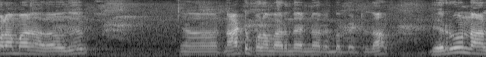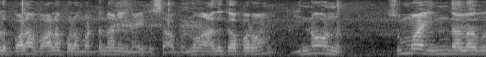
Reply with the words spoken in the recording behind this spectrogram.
பழமாக அதாவது நாட்டுப்பழமாக நாட்டு பழமாக இருந்தால் இன்னும் ரொம்ப பெட்ரு தான். வெறும் நாலு பழம் வாழைப்பழம் மட்டும்தான் நீங்கள் நைட்டு சாப்பிடணும். அதுக்கப்புறம் இன்னொன்று சும்மா இந்த அளவு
